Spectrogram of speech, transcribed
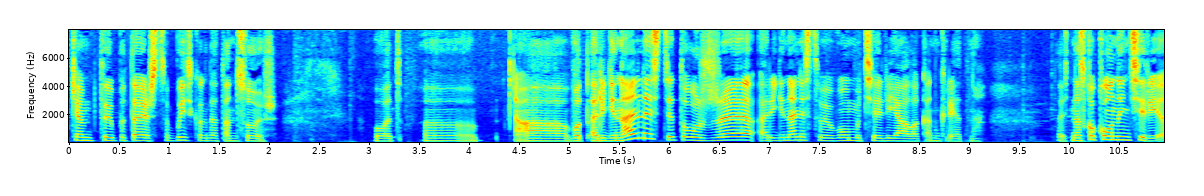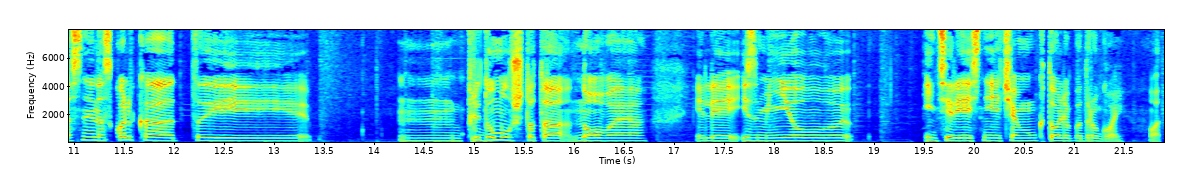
кем ты пытаешься быть, когда танцуешь. Вот. Э, А вот оригинальность — это уже оригинальность твоего материала конкретно. То есть насколько он интересный, насколько ты придумал что-то новое или изменил интереснее, чем кто-либо другой. Вот.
